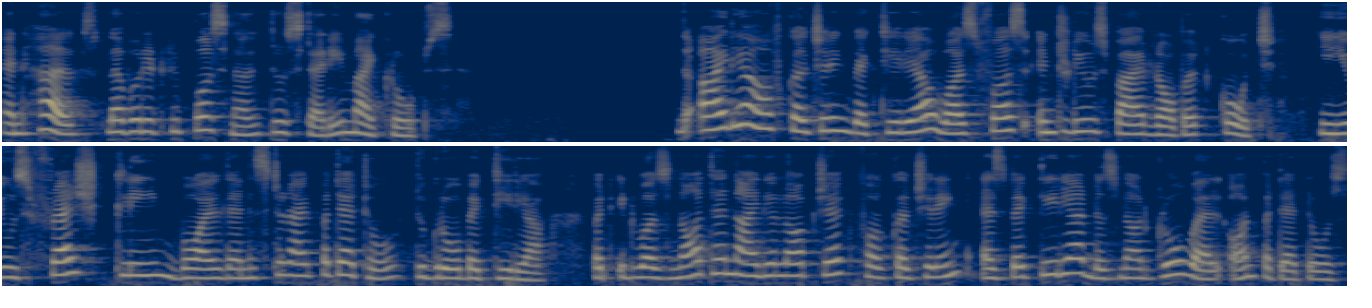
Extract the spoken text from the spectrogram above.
and helps laboratory personnel to study microbes. The idea of culturing bacteria was first introduced by Robert Koch. He used fresh, clean, boiled and sterile potato to grow bacteria but it was not an ideal object for culturing as bacteria does not grow well on potatoes.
